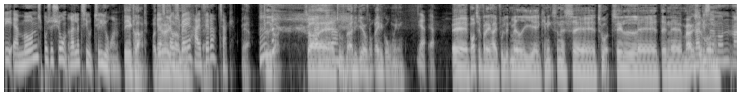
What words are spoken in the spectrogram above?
Det er månens position relativt til jorden. Det er klart. Og det Jeg skrev tilbage, med- hej fætter, tak. Ja, skide godt. Så uh, tusind, og det giver jo rigtig god mening. Ja. ja. Uh, bortset fra det har I fulgt lidt med i uh, kinesernes uh, tur til uh, den uh, mørke, Mørke side af månen. Nej.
